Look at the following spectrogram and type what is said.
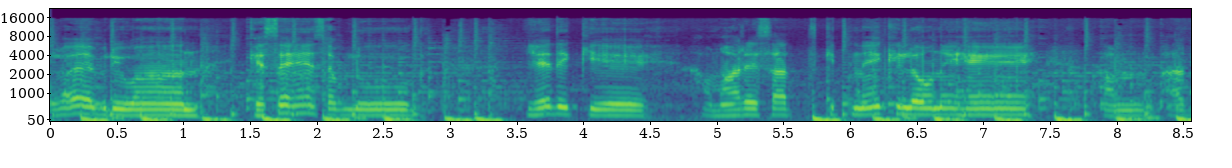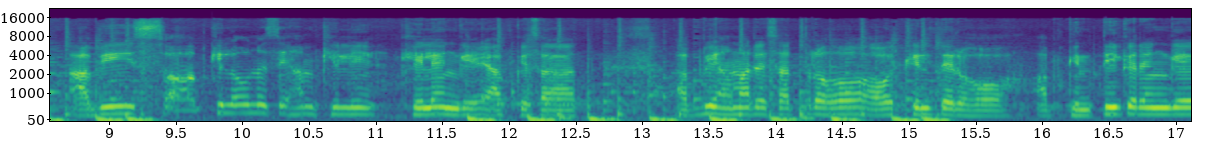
हेलो एवरीवन कैसे हैं सब लोग? ये देखिए, हमारे साथ कितने खिलौने हैं। हम अभी सब खिलौने से हम खेले, खेलेंगे आपके साथ। अब भी हमारे साथ रहो और खेलते रहो। अब गिनती करेंगे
